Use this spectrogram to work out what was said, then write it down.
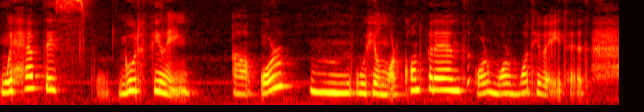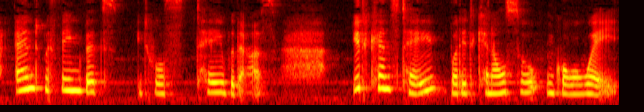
we have this good feeling uh, or mm, we feel more confident or more motivated and we think that it will stay with us it can stay but it can also go away.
